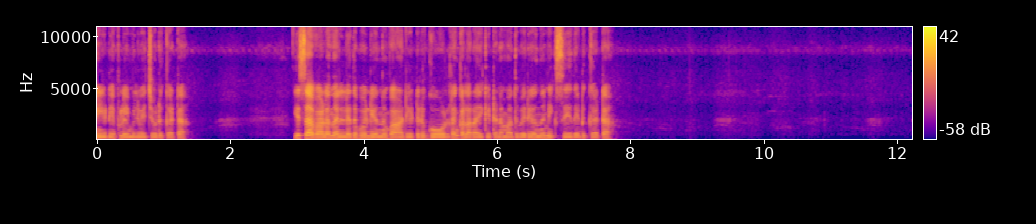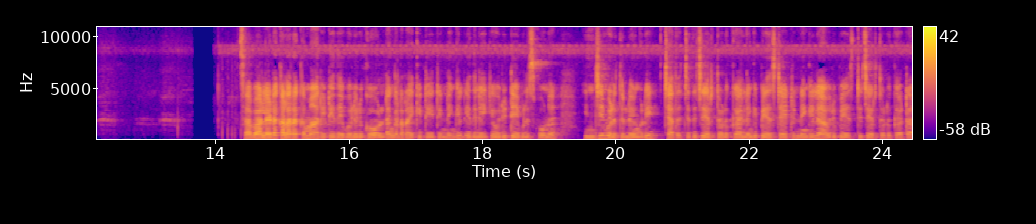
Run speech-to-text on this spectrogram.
മീഡിയം ഫ്ലെയിമിൽ വെച്ച് കൊടുക്കാം കേട്ടോ ഈ സവാള നല്ലതുപോലെ ഒന്ന് വാടിയിട്ടൊരു ഗോൾഡൻ കളറായി കിട്ടണം. അതുവരെ ഒന്ന് മിക്സ് ചെയ്തെടുക്കുക കേട്ടോ. സവാളയുടെ കളറൊക്കെ മാറിയിട്ട് ഇതേപോലെ ഒരു ഗോൾഡൻ കളറായി കിട്ടിയിട്ടുണ്ടെങ്കിൽ ഇതിലേക്ക് ഒരു ടേബിൾ സ്പൂണ് ഇഞ്ചിയും വെളുത്തുള്ളിയും കൂടി ചതച്ചത് ചേർത്ത് കൊടുക്കുക. അല്ലെങ്കിൽ പേസ്റ്റ് ആയിട്ടുണ്ടെങ്കിൽ ആ ഒരു പേസ്റ്റ് ചേർത്ത് കൊടുക്കുക കേട്ടോ.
